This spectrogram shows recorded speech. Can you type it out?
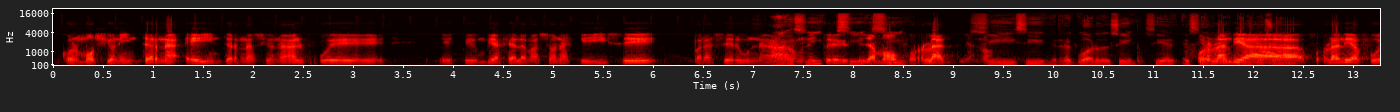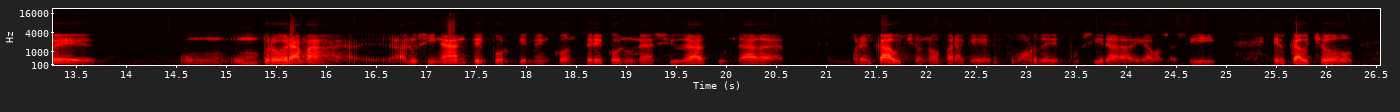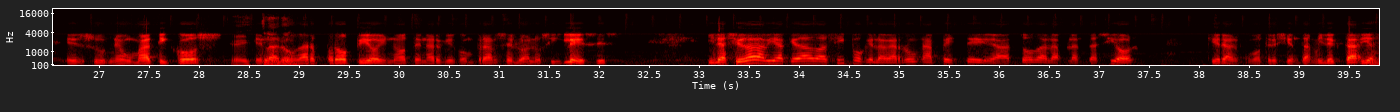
conmoción interna e internacional fue este, un viaje al Amazonas que hice para hacer una, Ah, una sí, historia que sí, se llamó sí. Forlandia, ¿no? Sí, sí, recuerdo, sí. sí es Forlandia, fue un, un programa eh, alucinante porque me encontré con una ciudad fundada por el caucho, ¿no? Para que Ford pusiera, digamos así, el caucho en sus neumáticos Eh, en claro. un lugar propio y no tener que comprárselo a los ingleses. Y la ciudad había quedado así porque le agarró una peste a toda la plantación, que eran como 300.000 hectáreas,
